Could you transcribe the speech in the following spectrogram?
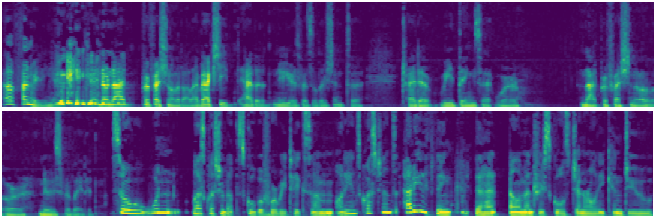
Uh, fun reading, yeah. no, not professional at all. I've actually had a New Year's resolution to try to read things that were not professional or news related. So, one last question about the school before we take some audience questions. How do you think that elementary schools generally can do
